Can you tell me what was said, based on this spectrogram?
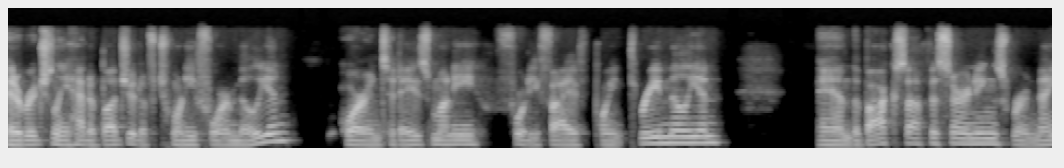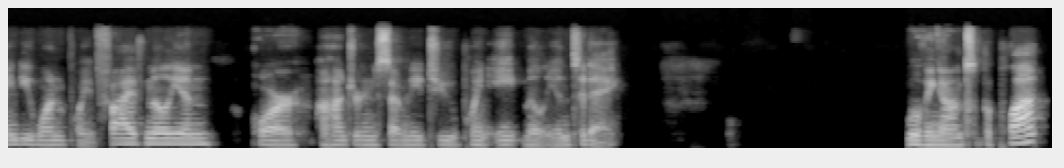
It originally had a budget of 24 million, or in today's money, 45.3 million, and the box office earnings were 91.5 million or 172.8 million today. Moving on to the plot.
